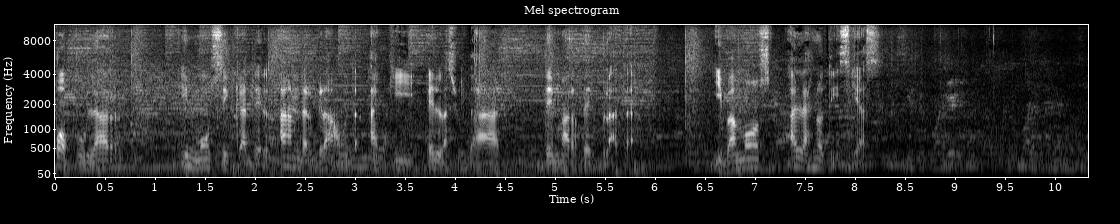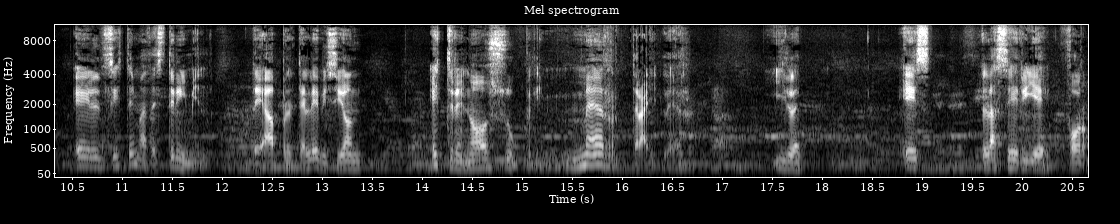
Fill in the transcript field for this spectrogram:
popular y música del underground aquí en la ciudad de Mar del Plata. Y vamos a las noticias. El sistema de streaming de Apple Televisión estrenó su primer tráiler y es la serie For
